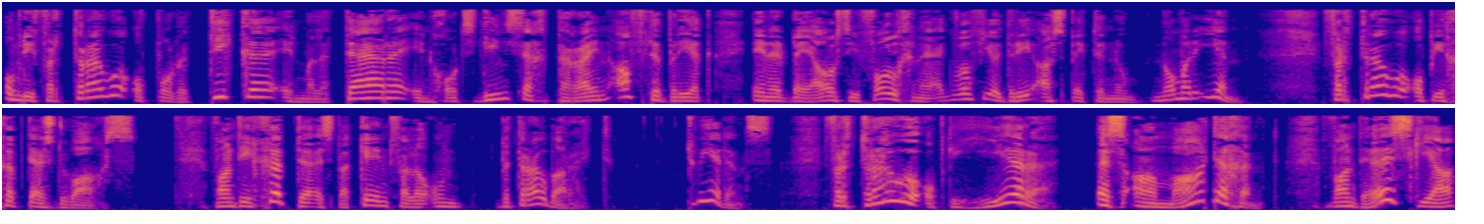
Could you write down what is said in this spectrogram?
om die vertroue op politieke en militêre en godsdienstige terrein af te breek en dit behels die volgende. Ek wil vir jou drie aspekte noem. Nommer 1. Vertroue op Egipte is dwaas, want Egipte is bekend vir hulle onbetroubaarheid. Tweedens, vertroue op die Here is aanmatigend, want Hiskia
